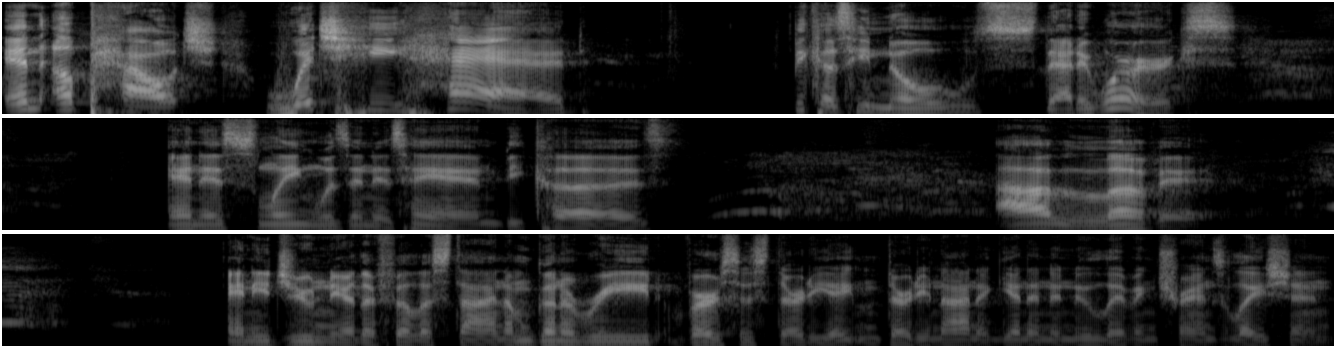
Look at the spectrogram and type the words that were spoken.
in a pouch, which he had because he knows that it works. And his sling was in his hand because I love it. And he drew near the Philistine. I'm going to read verses 38 and 39 again in the New Living Translation.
